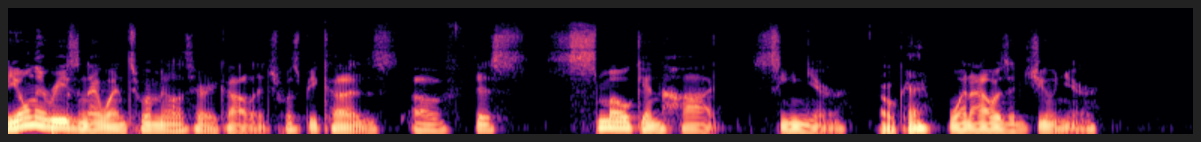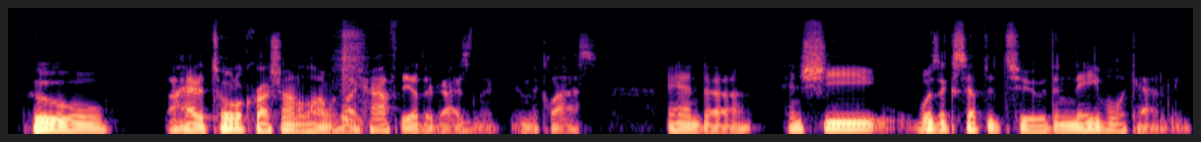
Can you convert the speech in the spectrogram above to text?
the only reason I went to a military college was because of this smoking hot senior Okay. when I was a junior, who I had a total crush on, along with like half the other guys in the in the class, and uh, and she was accepted to the Naval Academy.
